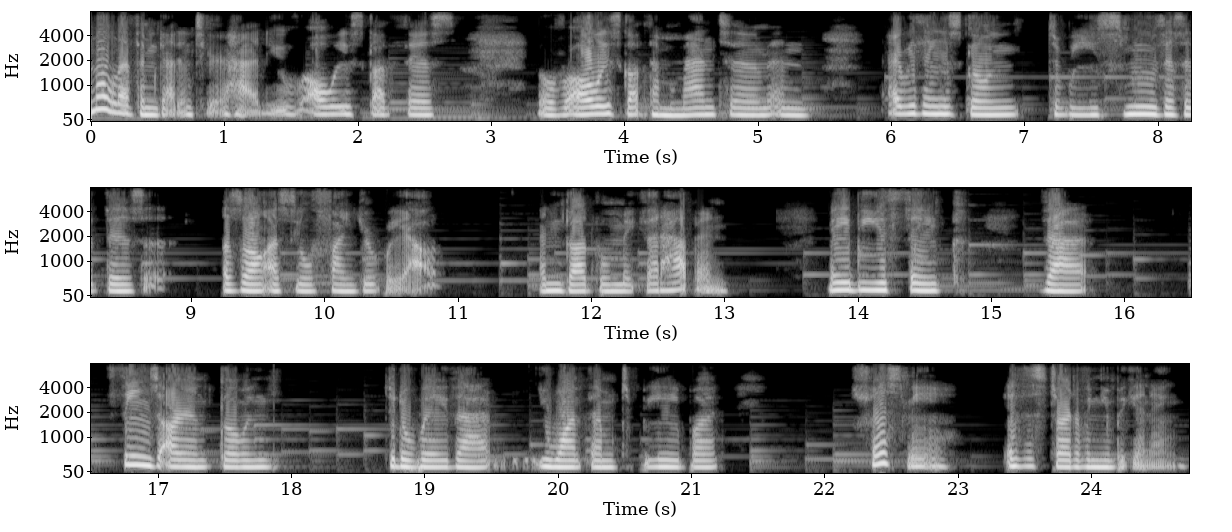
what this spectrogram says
Not let them get into your head. You've always got this. You've always got the momentum and everything is going to be smooth as it is as long as you'll find your way out. And God will make that happen. Maybe you think that things aren't going to the way that you want them to be, but trust me, it's the start of a new beginning.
